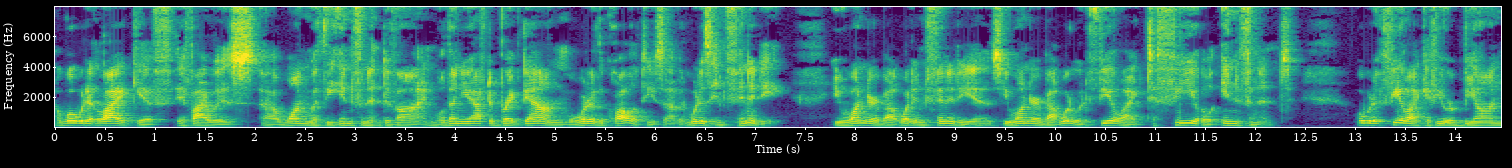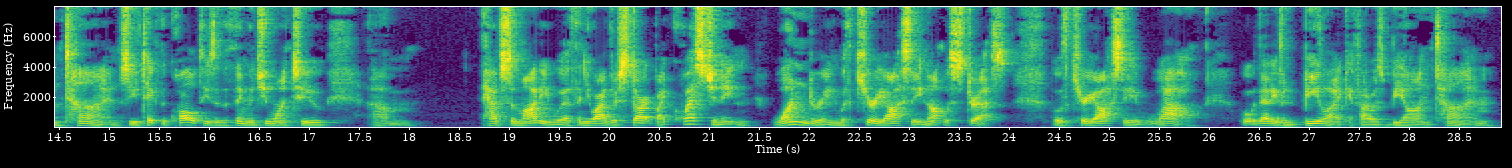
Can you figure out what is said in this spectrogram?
uh, what would it like if if I was uh, one with the infinite divine? Well, then you have to break down well, what are the qualities of it? What is infinity? You wonder about what infinity is. You wonder about what it would feel like to feel infinite. What would it feel like if you were beyond time? So you take the qualities of the thing that you want to um, have samadhi with, and you either start by questioning, wondering with curiosity, not with stress, but with curiosity. Wow, what would that even be like if I was beyond time?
